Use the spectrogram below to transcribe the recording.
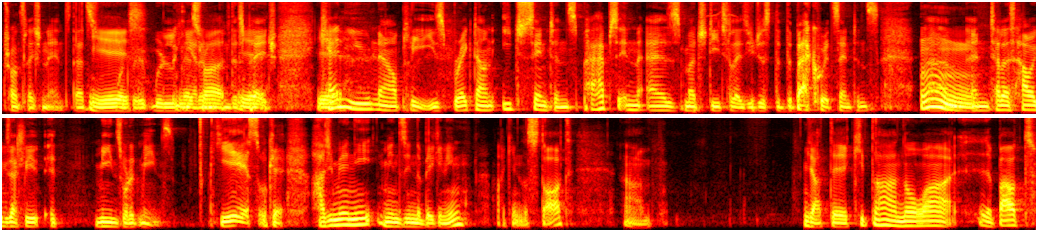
translation ends. That's Yes, what we're, we're looking that's at right, this yeah. page. Yeah. Can you now please break down each sentence, perhaps in as much detail as you just did the backward sentence, Mm. um, and tell us how exactly it means what it means? Yes, okay. Hajime ni means in the beginning, like in the start. Um, kita no wa about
